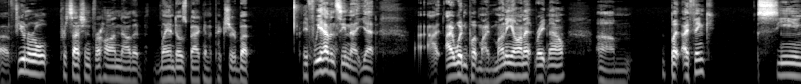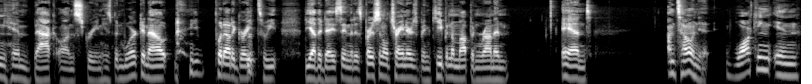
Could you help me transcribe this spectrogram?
a funeral procession for Han now that Lando's back in the picture, but if we haven't seen that yet, I, I wouldn't put my money on it right now. Um, but I think seeing him back on screen. He's been working out. he put out a great tweet the other day saying that his personal trainer's been keeping him up and running. And I'm telling you, walking in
